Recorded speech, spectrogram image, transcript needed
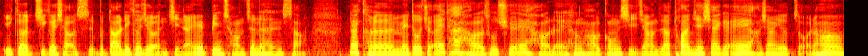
一个几个小时不到，立刻就有人进来，因为病床真的很少。那可能没多久，哎、他好了出去，哎、好了，很好，恭喜这样子。然后突然间下一个，哎、好像又走。然后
